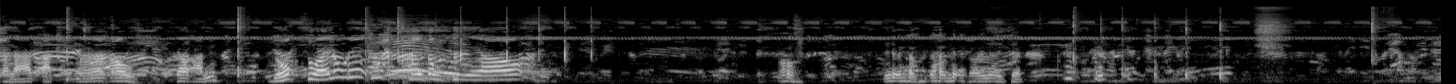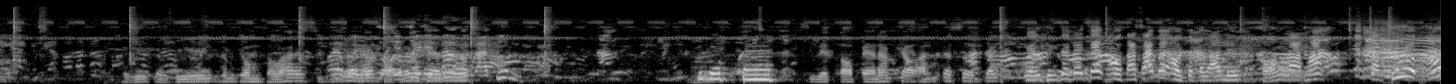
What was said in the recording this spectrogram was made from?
กะลาตัดมาเอาเจ้าอัน ยกสวยลูกนี้ไม่ต้องเกี่ยวเอาเดี๋ยวทำได้ไหมเขาใหญ่เจ็ดสวัสดีสวัสดีท่านผู้ชมสองร้อยสิบด้วยนะครับฝากไว้แชร์ด้วยนะครับ สิบเอ็ดแปดสิบเอ็ดต่อแปดนะครับ เจ้าอันจะเสิร์ฟยังไงถึงจะได้แต้มเอาตาซ้ายไปเอาจักรลาหนึ่งสองลากมาจัดเทือกเอ้า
